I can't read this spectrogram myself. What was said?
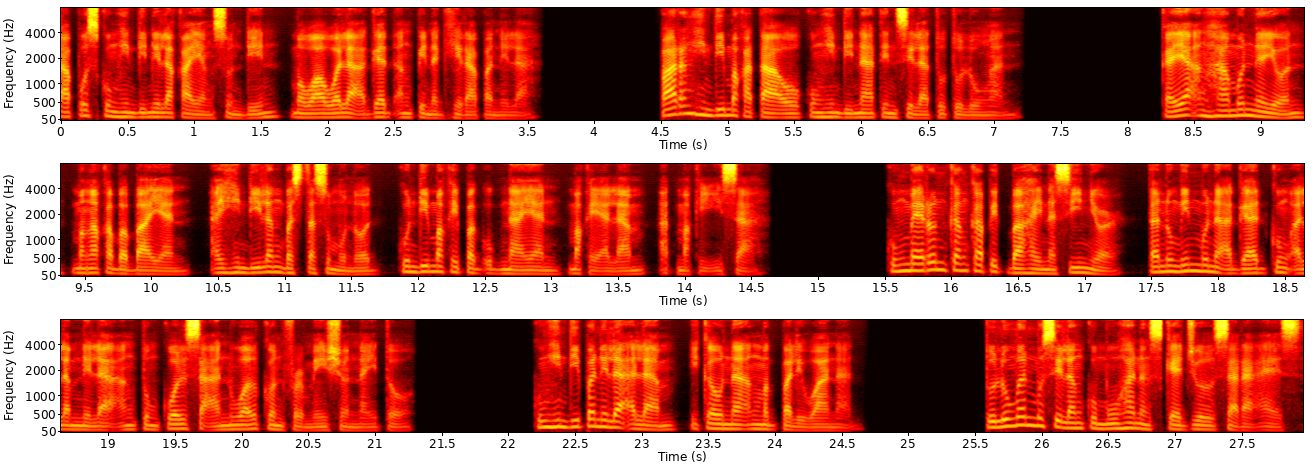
tapos kung hindi nila kayang sundin, mawawala agad ang pinaghirapan nila. Parang hindi makatao kung hindi natin sila tutulungan. Kaya ang hamon ngayon, mga kababayan, ay hindi lang basta sumunod, kundi makipag-ugnayan, makialam, at makiisa. Kung meron kang kapitbahay na senior, tanungin mo na agad kung alam nila ang tungkol sa annual confirmation na ito. Kung hindi pa nila alam, ikaw na ang magpaliwanag. Tulungan mo silang kumuha ng schedule sa RAES,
